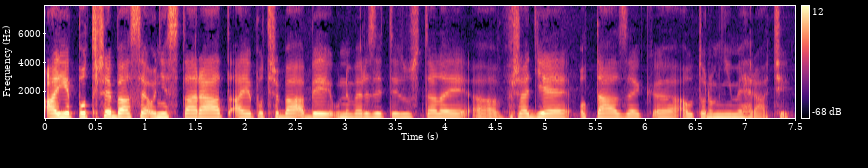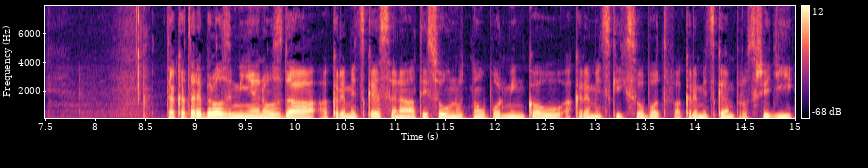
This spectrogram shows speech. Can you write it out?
a je potřeba se o ně starat a je potřeba, aby univerzity zůstaly eh, v řadě otázek eh, autonomními hráči. Tak a tady bylo zmíněno, zda akademické senáty jsou nutnou podmínkou akademických svobod v akademickém prostředí.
